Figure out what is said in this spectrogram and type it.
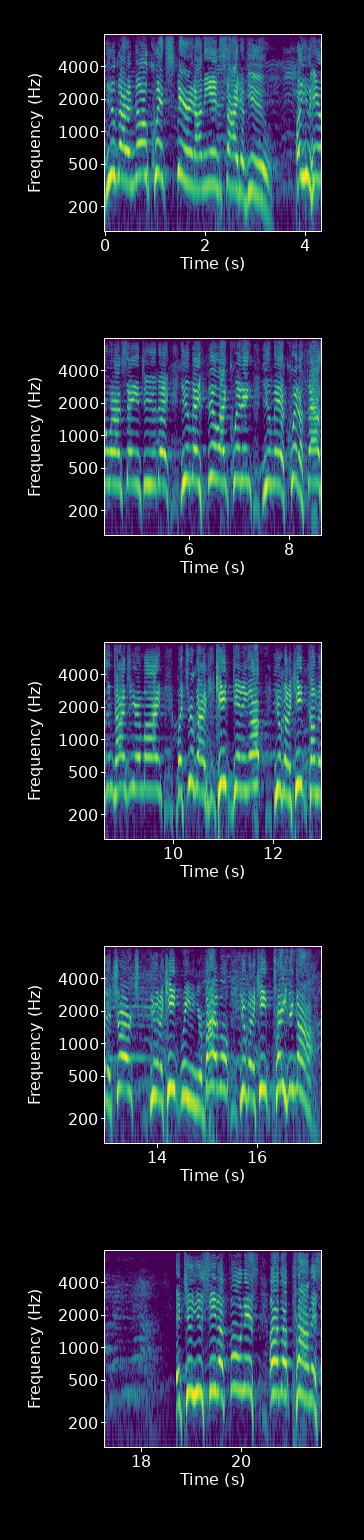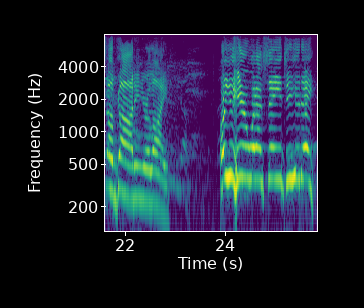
You got a no quit spirit on the inside of you. Are you hearing what I'm saying to you today? You may feel like quitting. You may have quit a thousand times in your mind, but you're going to keep getting up. You're going to keep coming to church. You're going to keep reading your Bible. You're going to keep praising God until you see the fullness of the promise of God in your life. Are you hearing what I'm saying to you today?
